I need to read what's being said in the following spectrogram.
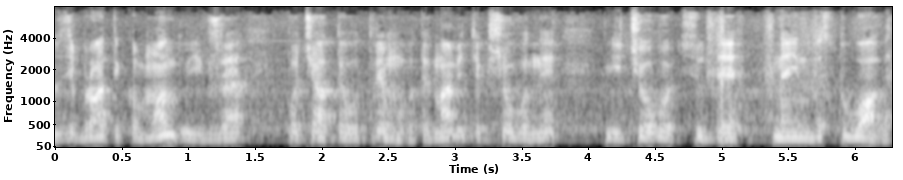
зібрати команду і вже почати отримувати, навіть якщо вони нічого сюди не інвестували.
